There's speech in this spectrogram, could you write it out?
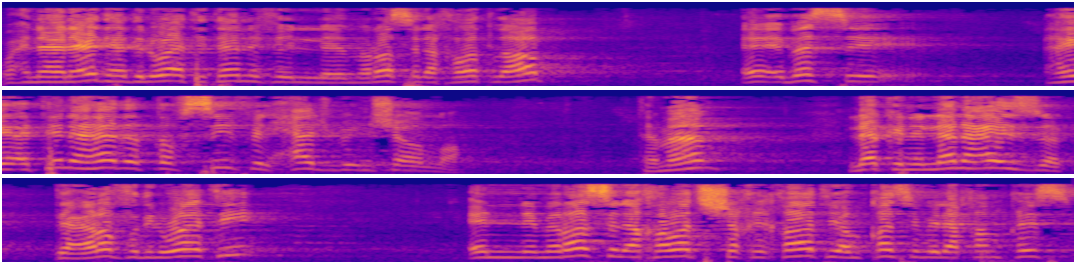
وإحنا هنعيدها دلوقتي تاني في ميراث الأخوات الأب. آه، بس هيأتينا هذا التفصيل في الحجب إن شاء الله. تمام؟ لكن اللي أنا عايزك تعرفه دلوقتي إن ميراث الأخوات الشقيقات ينقسم إلى كم قسم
